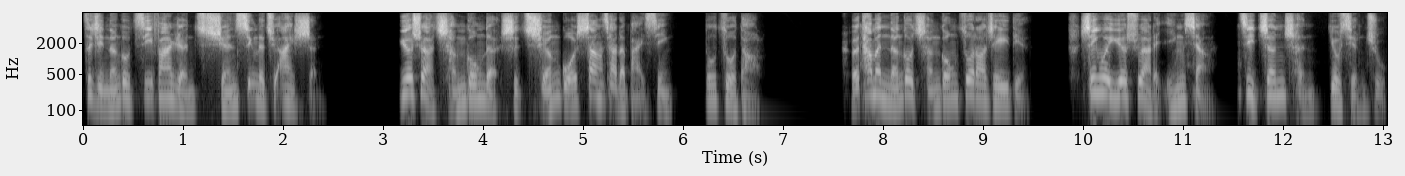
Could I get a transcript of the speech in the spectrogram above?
自己能够激发人全心的去爱神。约书亚成功的是全国上下的百姓都做到了，而他们能够成功做到这一点，是因为约书亚的影响既真诚又显著。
